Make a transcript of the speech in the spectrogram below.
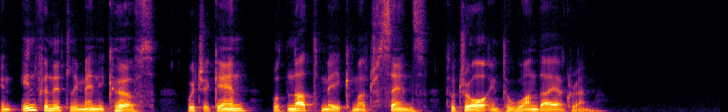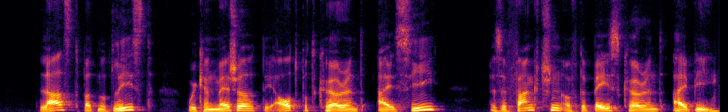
in infinitely many curves, which again would not make much sense to draw into one diagram. Last but not least, we can measure the output current IC as a function of the base current IB.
